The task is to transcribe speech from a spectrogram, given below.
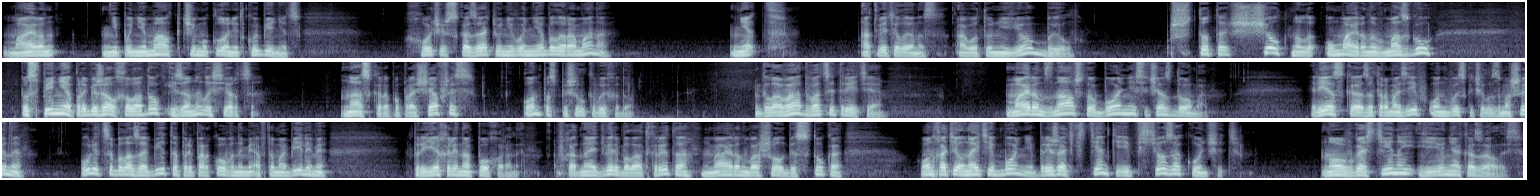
Майрон не понимал, к чему клонит кубинец. «Хочешь сказать, у него не было романа?» «Нет», — ответил Энос, — «а вот у нее был». Что-то щелкнуло у Майрона в мозгу, по спине пробежал холодок и заныло сердце. Наскоро попрощавшись, он поспешил к выходу. Глава 23. Майрон знал, что Бонни сейчас дома. Резко затормозив, он выскочил из машины. Улица была забита припаркованными автомобилями. Приехали на похороны. Входная дверь была открыта. Майрон вошел без стука. Он хотел найти Бонни, прижать к стенке и все закончить. Но в гостиной ее не оказалось.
